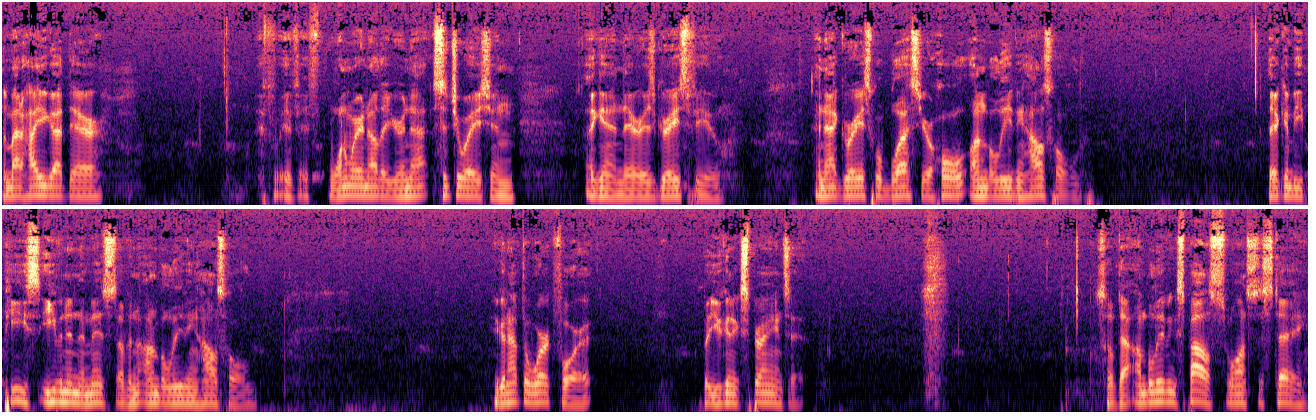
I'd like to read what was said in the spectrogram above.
No matter how you got there, if If, if, one way or another you're in that situation, again, there is grace for you. And that grace will bless your whole unbelieving household. There can be peace even in the midst of an unbelieving household. You're going to have to work for it, but you can experience it. So if that unbelieving spouse wants to stay,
